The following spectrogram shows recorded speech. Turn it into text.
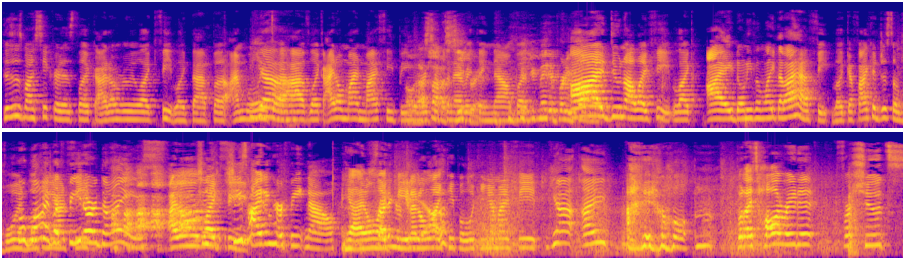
This is my secret. Is like I don't really like feet like that, but I'm willing to have like I don't mind my feet being Oh, worshipped and everything now. But you made it pretty. I public. do not like feet. Like I don't even like that I have feet. Like if I could just avoid. But why? looking But at feet are nice. I don't She's, like feet. she's hiding her feet now. Yeah, I don't like Setting her feet. I don't up. like people looking at my feet. Yeah, I I don't. But I tolerate it for shoots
